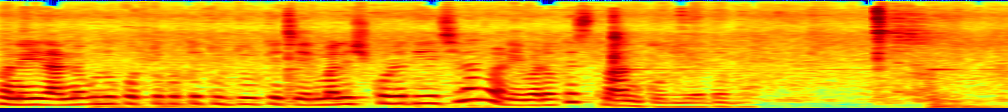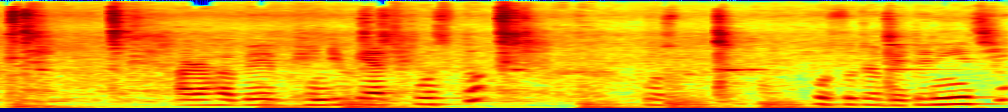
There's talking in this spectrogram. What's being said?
মানে এই রান্নাগুলো করতে করতে তুলতুলকে তেল মালিশ করে দিয়েছিলাম আর এবার ওকে স্নান করিয়ে দেবো। আর হবে ভেন্ডি পেঁয়াজ পোস্ত- পোস্তটা বেটে নিয়েছি।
